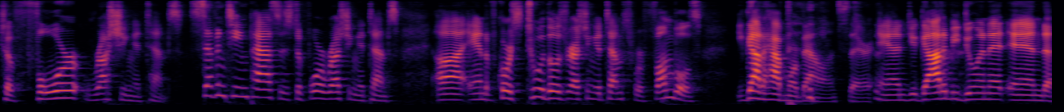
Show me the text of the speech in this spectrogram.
to four rushing attempts. 17 passes to four rushing attempts. Uh, and of course, two of those rushing attempts were fumbles. You got to have more balance there, and you got to be doing it. And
